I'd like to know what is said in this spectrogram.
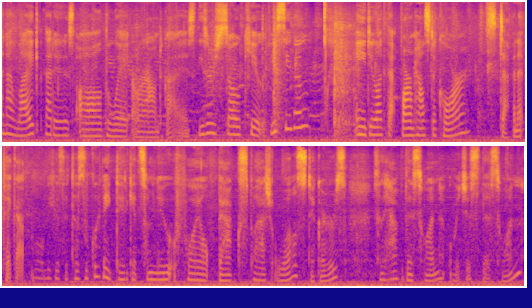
And I like that it is all the way around, guys. These are so cute. If you see them and you do like that farmhouse decor, it's definite pickup. Well, because it does look like they did get some new foil backsplash wall stickers. So they have this one, which is this one.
